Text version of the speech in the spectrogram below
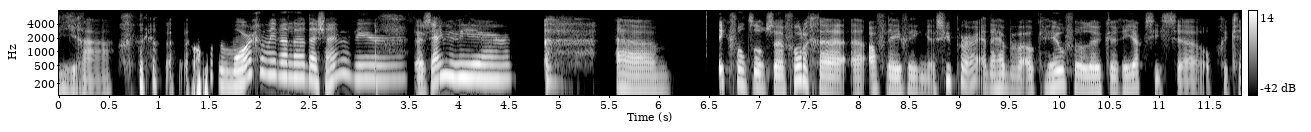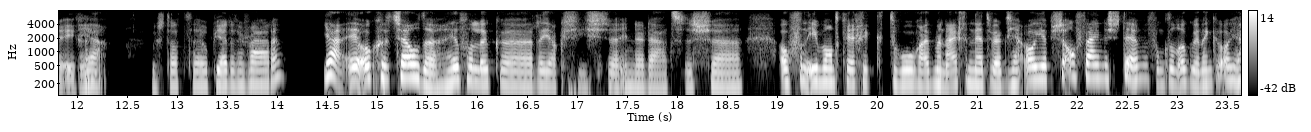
Vira. Goedemorgen Mirelle, daar zijn we weer. Daar zijn we weer. Ehm, ik vond onze vorige eh, aflevering eh, super en daar hebben we ook heel veel leuke reacties eh, op gekregen. Ja. Hoe, is dat, hoe heb jij dat ervaren? Ja, eh, ook hetzelfde. Heel veel leuke reacties, eh, inderdaad. Dus eh, ook van iemand kreeg ik te horen uit mijn eigen netwerk. Die zei, oh, je hebt zo'n fijne stem. Vond ik dan ook weer denken, oh ja.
